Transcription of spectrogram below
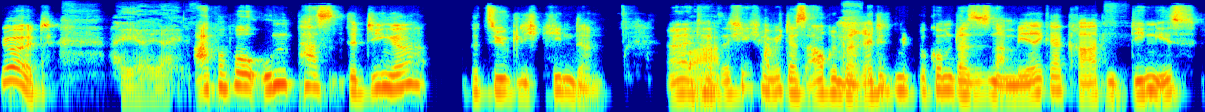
Gut. Apropos unpassende Dinge bezüglich Kindern. Äh. Tatsächlich habe ich das auch über Reddit mitbekommen, dass es in Amerika gerade ein Ding ist,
